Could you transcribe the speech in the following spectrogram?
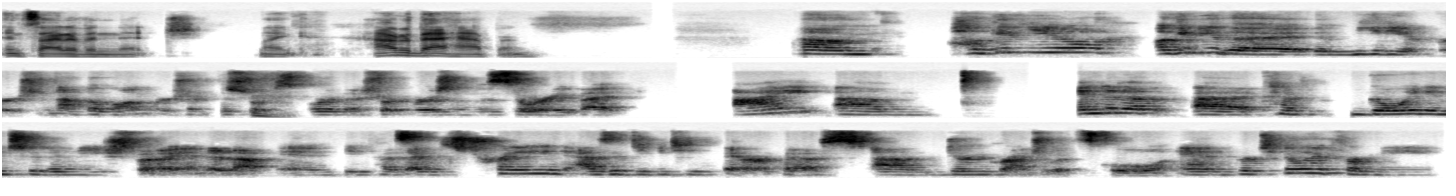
inside of a niche. Like, how did that happen? Um, I'll give you I'll give you the the medium version, not the long version, the short mm-hmm. or the short version of the story. But I um, ended up uh, kind of going into the niche that I ended up in because I was trained as a DBT therapist um, during graduate school, and particularly for me,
